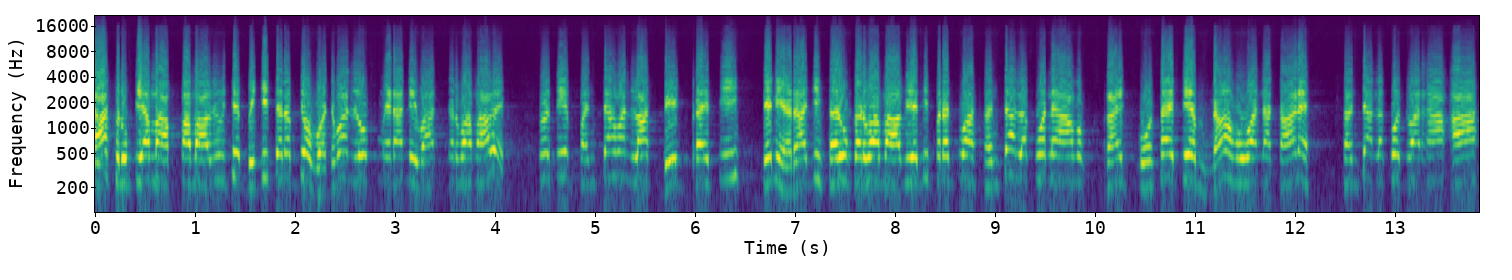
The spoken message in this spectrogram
લાખ રૂપિયામાં આપવામાં આવ્યું છે. બીજી તરફ જો વઢવાણ લોકમેળાની વાત કરવામાં આવે તો તે પંચાવન લાખ ભેજ પ્રાઇસથી તેની હરાજી શરૂ કરવામાં આવી હતી, પરંતુ આ સંચાલકોને આ પ્રાઇસ પોસાય તેમ ન હોવાના કારણે સંચાલકો દ્વારા આ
